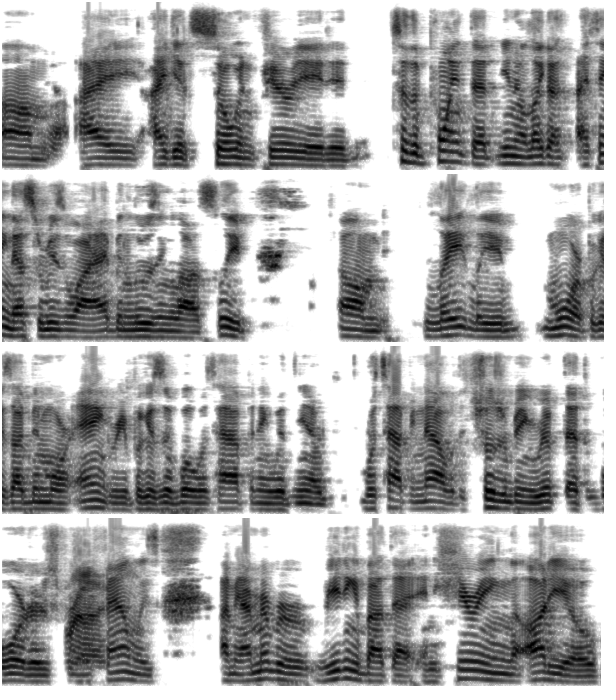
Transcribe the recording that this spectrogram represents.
Um, I I get so infuriated to the point that you know, like I, I think that's the reason why I've been losing a lot of sleep. Um, lately more because I've been more angry because of what was happening with you know what's happening now with the children being ripped at the borders from their families. I mean, I remember reading about that and hearing the audio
